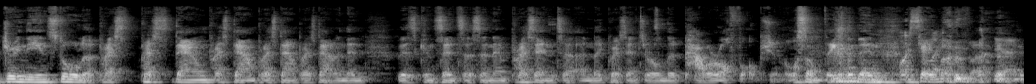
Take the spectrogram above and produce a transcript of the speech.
during the installer, press press down, press down, press down, press down, and then there's consensus, and then press enter, and they press enter on the power off option or something, and then Or game select- over. Yeah.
